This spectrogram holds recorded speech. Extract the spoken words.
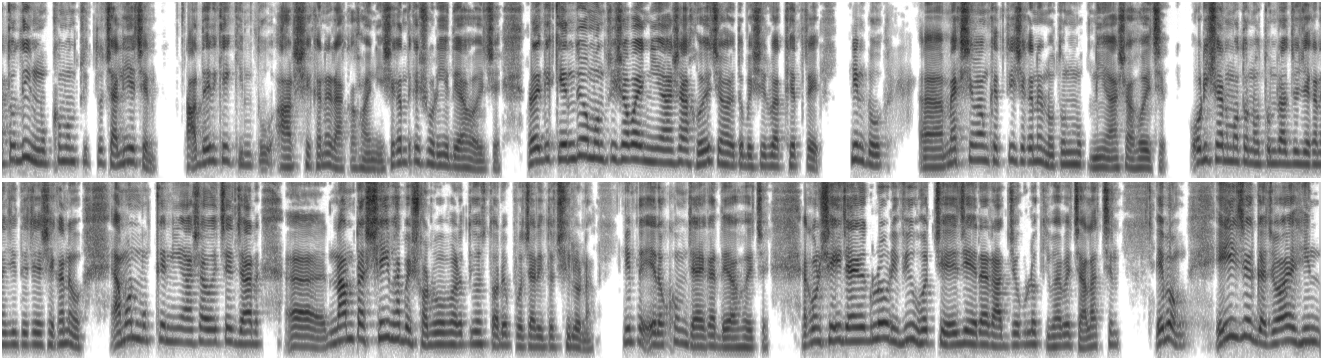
এতদিন মুখ্যমন্ত্রিত্ব চালিয়েছেন তাদেরকে কিন্তু আর সেখানে রাখা হয়নি। সেখান থেকে সরিয়ে দেওয়া হয়েছে। তাদেরকে কেন্দ্রীয় মন্ত্রিসভায় নিয়ে আসা হয়েছে হয়তো বেশিরভাগ ক্ষেত্রে। কিন্তু ম্যাক্সিমাম ক্ষেত্রেই সেখানে নতুন মুখ নিয়ে আসা হয়েছে। ওড়িশার মতো নতুন রাজ্য যেখানে জিতেছে সেখানেও এমন মুখকে নিয়ে আসা হয়েছে যার নামটা সেইভাবে সর্বভারতীয় স্তরে প্রচারিত ছিল না। কিন্তু এরকম জায়গা দেওয়া হয়েছে। এখন সেই জায়গাগুলো রিভিউ হচ্ছে যে এরা রাজ্যগুলো কীভাবে চালাচ্ছেন এবং এই যে গজওয়ায় হিন্দ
